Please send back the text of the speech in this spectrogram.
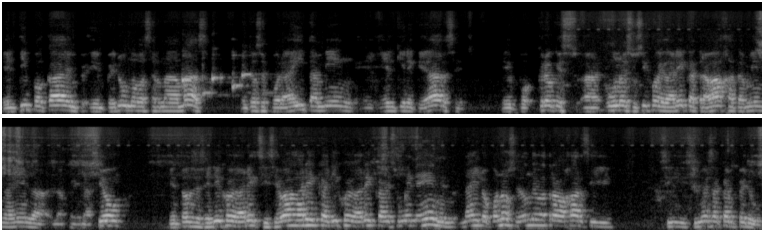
el tipo acá en, Perú no va a hacer nada más. Entonces por ahí también eh, él quiere quedarse. Eh, creo que ah, uno de sus hijos de Gareca trabaja también ahí en la, la federación. Entonces el hijo de Gareca, si se va a Gareca, el hijo de Gareca es un NN, nadie lo conoce. ¿Dónde va a trabajar si, si, si no es acá en Perú.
